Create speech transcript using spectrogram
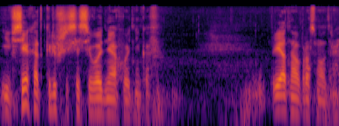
и всех открывшихся сегодня охотников. Приятного просмотра.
